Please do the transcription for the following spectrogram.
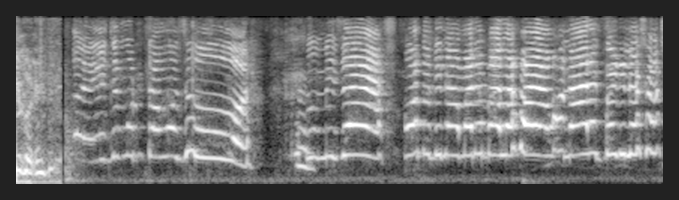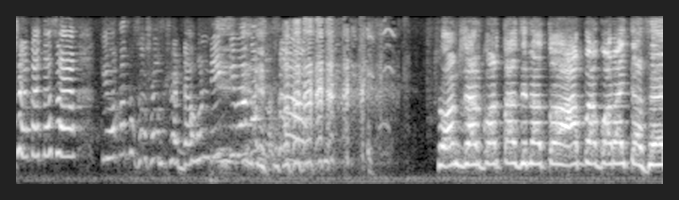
有人，এই যে মোটা মজুর তুমি যে কতদিন আমারে বালা পায় এখন আরেক বেডিলে সংসার করতেছ কিবা করতেছ সংসারটা হুন্ডি কিবা করতেছ সংসার করতেছি না তো আব্বা করাইতাছে।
